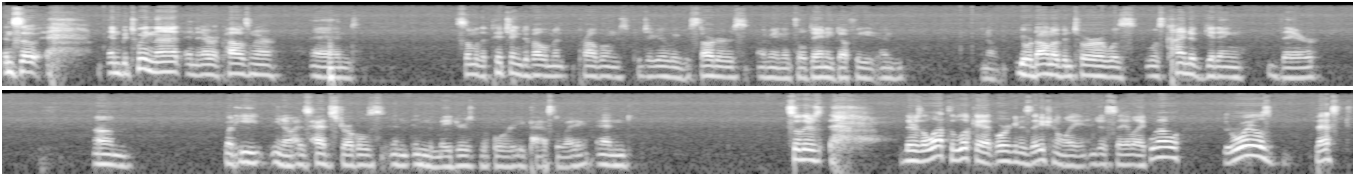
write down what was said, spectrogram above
and so and between that and Eric Hosmer and some of the pitching development problems particularly with starters I mean until Danny Duffy and you know Yordano Ventura was was kind of getting there. Um, but he, you know, has had struggles in, in the majors before he passed away, and so there's there's a lot to look at organizationally and just say like, well, the Royals' best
